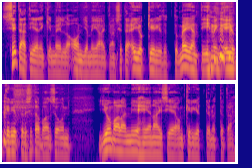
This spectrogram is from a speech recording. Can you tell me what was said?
Sitä tietenkin meillä on ja me jaetaan. Sitä ei ole kirjoitettu. Meidän tiimin ei ole kirjoittanut sitä, vaan se on Jumalan miehiä ja naisia on kirjoittanut tätä.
